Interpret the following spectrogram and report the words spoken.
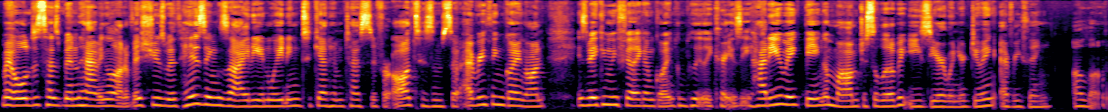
My oldest has been having a lot of issues with his anxiety and waiting to get him tested for autism, so everything going on is making me feel like I'm going completely crazy. How do you make being a mom just a little bit easier when you're doing everything alone?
